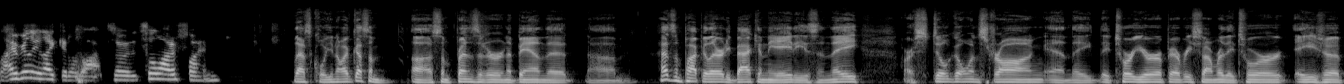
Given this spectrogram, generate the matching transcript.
I really like it a lot. So it's a lot of fun. That's cool. You know, I've got some uh, some friends that are in a band that um, had some popularity back in the '80s, and they are still going strong and they they tour Europe every summer. They tour Asia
